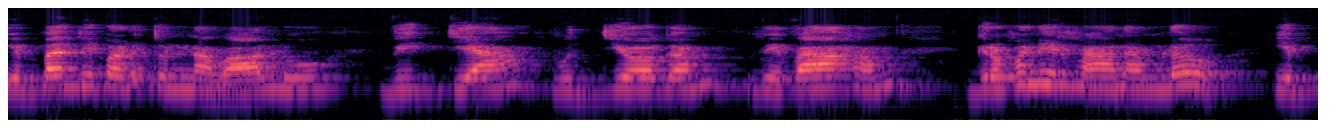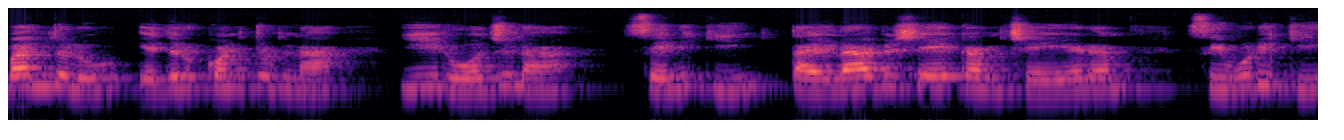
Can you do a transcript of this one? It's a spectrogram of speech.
ఇబ్బంది పడుతున్న వాళ్ళు విద్య ఉద్యోగం వివాహం గృహ నిర్మాణంలో ఇబ్బందులు ఎదుర్కొంటున్న ఈ రోజున శనికి తైలాభిషేకం చేయడం శివుడికి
